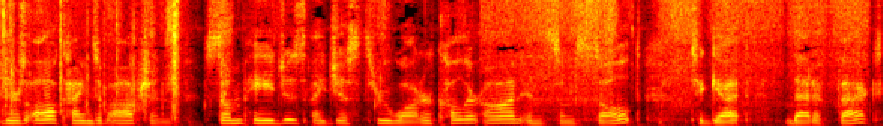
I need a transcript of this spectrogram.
There's all kinds of options. Some pages I just threw watercolor on and some salt to get that effect.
